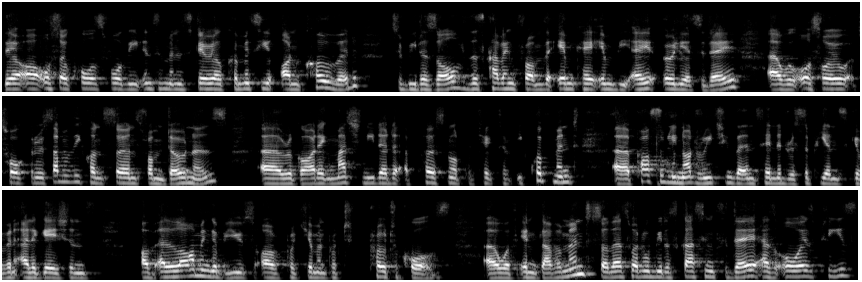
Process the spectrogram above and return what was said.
There are also calls for the Interministerial Committee on COVID to be dissolved. This coming from the MKMVA earlier today. Uh, we'll also talk through some of the concerns from donors uh, regarding much needed uh, personal protective equipment, uh, possibly not reaching the intended recipients given allegations of alarming abuse of procurement protocols uh, within government. So that's what we'll be discussing today. As always, please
